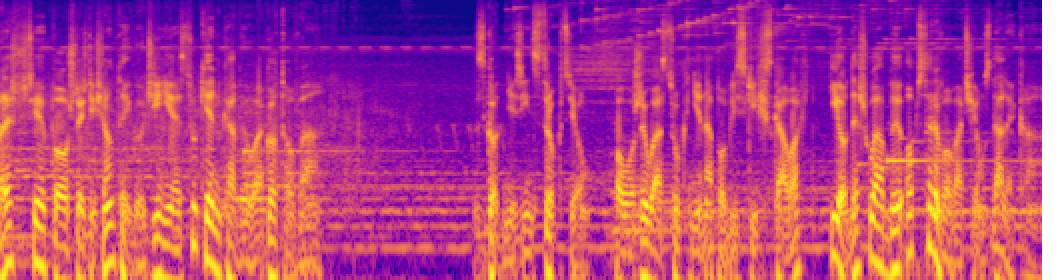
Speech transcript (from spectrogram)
Wreszcie po 60 godzinie sukienka była gotowa. Zgodnie z instrukcją, położyła suknię na pobliskich skałach i odeszła, by obserwować ją z daleka.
